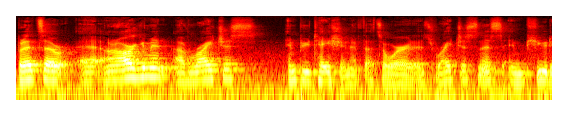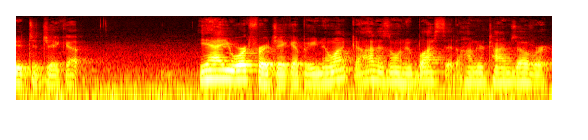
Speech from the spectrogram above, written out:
But it's a, an argument of righteous imputation, if that's a word. It's righteousness imputed to Jacob. Yeah, you worked for it, Jacob, but you know what? God is the one who blessed it a hundred times over.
